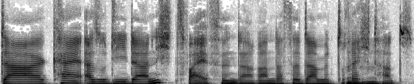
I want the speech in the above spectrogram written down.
da kein, also die da nicht zweifeln daran, dass er damit mhm. recht hat.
